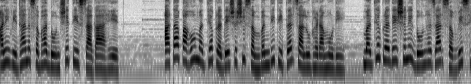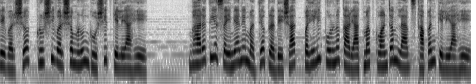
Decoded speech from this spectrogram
आणि विधानसभा दोनशे तीस जागा आहेत. आता पाहू मध्य प्रदेशशी संबंधित इतर चालू घडामोडी. मध्य प्रदेशने दोन हजार सव्वीस हे वर्ष कृषी वर्ष म्हणून घोषित केले आहे. भारतीय सैन्याने मध्य प्रदेशात पहिली पूर्ण कार्यात्मक क्वांटम लॅब स्थापन केली आहे.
